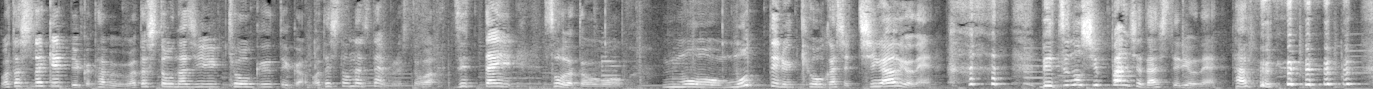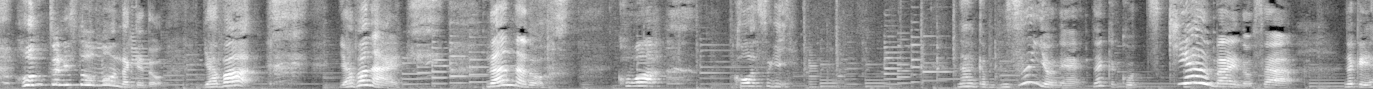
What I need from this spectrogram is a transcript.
私だけっていうか多分私と同じ境遇っていうか私と同じタイプの人は絶対そうだと思う。もう持ってる教科書違うよね。別の出版社出してるよね。多分。本当にそう思うんだけど。やば。やばない。何なの。怖。怖すぎ。なんかむずいよね。なんかこう付き合う前のさなんか優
